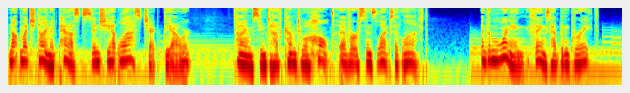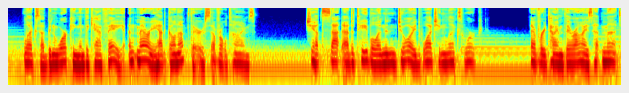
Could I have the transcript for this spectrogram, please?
Not much time had passed since she had last checked the hour. Time seemed to have come to a halt ever since Lex had left. In the morning, things had been great. Lex had been working in the cafe, and Mary had gone up there several times. She had sat at a table and enjoyed watching Lex work. Every time their eyes had met,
